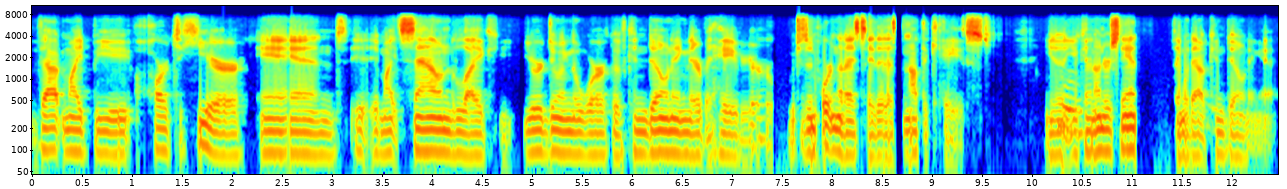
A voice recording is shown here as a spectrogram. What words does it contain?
That might be hard to hear, and it, it, might sound like you're doing the work of condoning their behavior, which is important that I say that that's not the case. You know, mm. you hmm. can understand something without condoning it.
